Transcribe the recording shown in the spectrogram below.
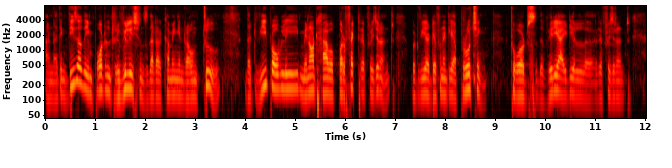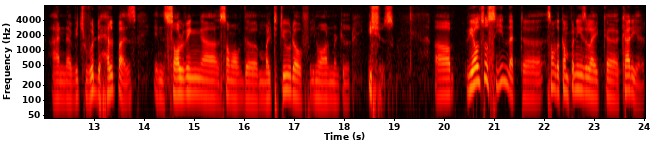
And I think these are the important revelations that are coming in round two that we probably may not have a perfect refrigerant, but we are definitely approaching towards the very ideal uh, refrigerant and uh, which would help us in solving uh, some of the multitude of environmental issues. We also seen that some of the companies like Carrier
